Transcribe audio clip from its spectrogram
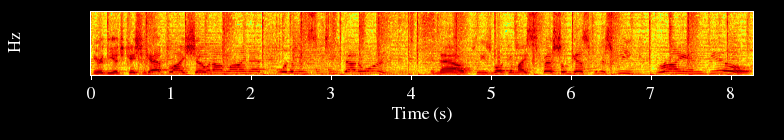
here at the Education Gadfly Show and online at fordhaminstitute.org. And now, please welcome my special guest for this week, Brian Gill.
